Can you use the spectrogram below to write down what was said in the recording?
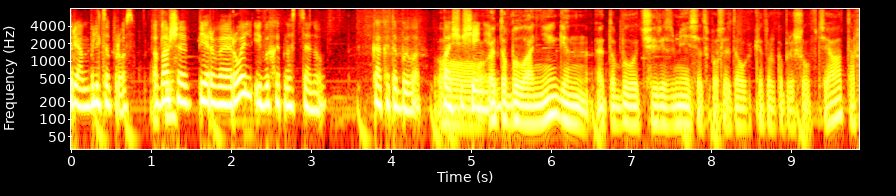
Прям блиц-опрос. Окей. Ваша первая роль и выход на сцену. Как это было по ощущениям? Это был Онегин, это было через месяц после того, как я только пришел в театр.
